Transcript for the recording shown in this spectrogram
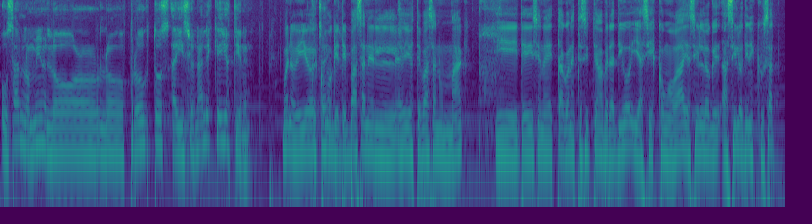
usar los, los productos adicionales que ellos tienen. Bueno, que ellos es como que te pasan el, ellos te pasan un Mac y te dicen está con este sistema operativo y así es como va y así es lo que así lo tienes que usar.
